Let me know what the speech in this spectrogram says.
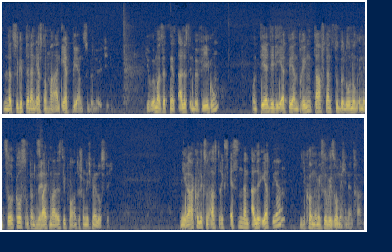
Und dazu gibt er dann erst nochmal an, Erdbeeren zu benötigen. Die Römer setzen jetzt alles in Bewegung und der, der die Erdbeeren bringt, darf dann zur Belohnung in den Zirkus und beim nee. zweiten Mal ist die Pointe schon nicht mehr lustig. Miraculix und Asterix essen dann alle Erdbeeren, die kommen nämlich sowieso nicht in den Trank.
